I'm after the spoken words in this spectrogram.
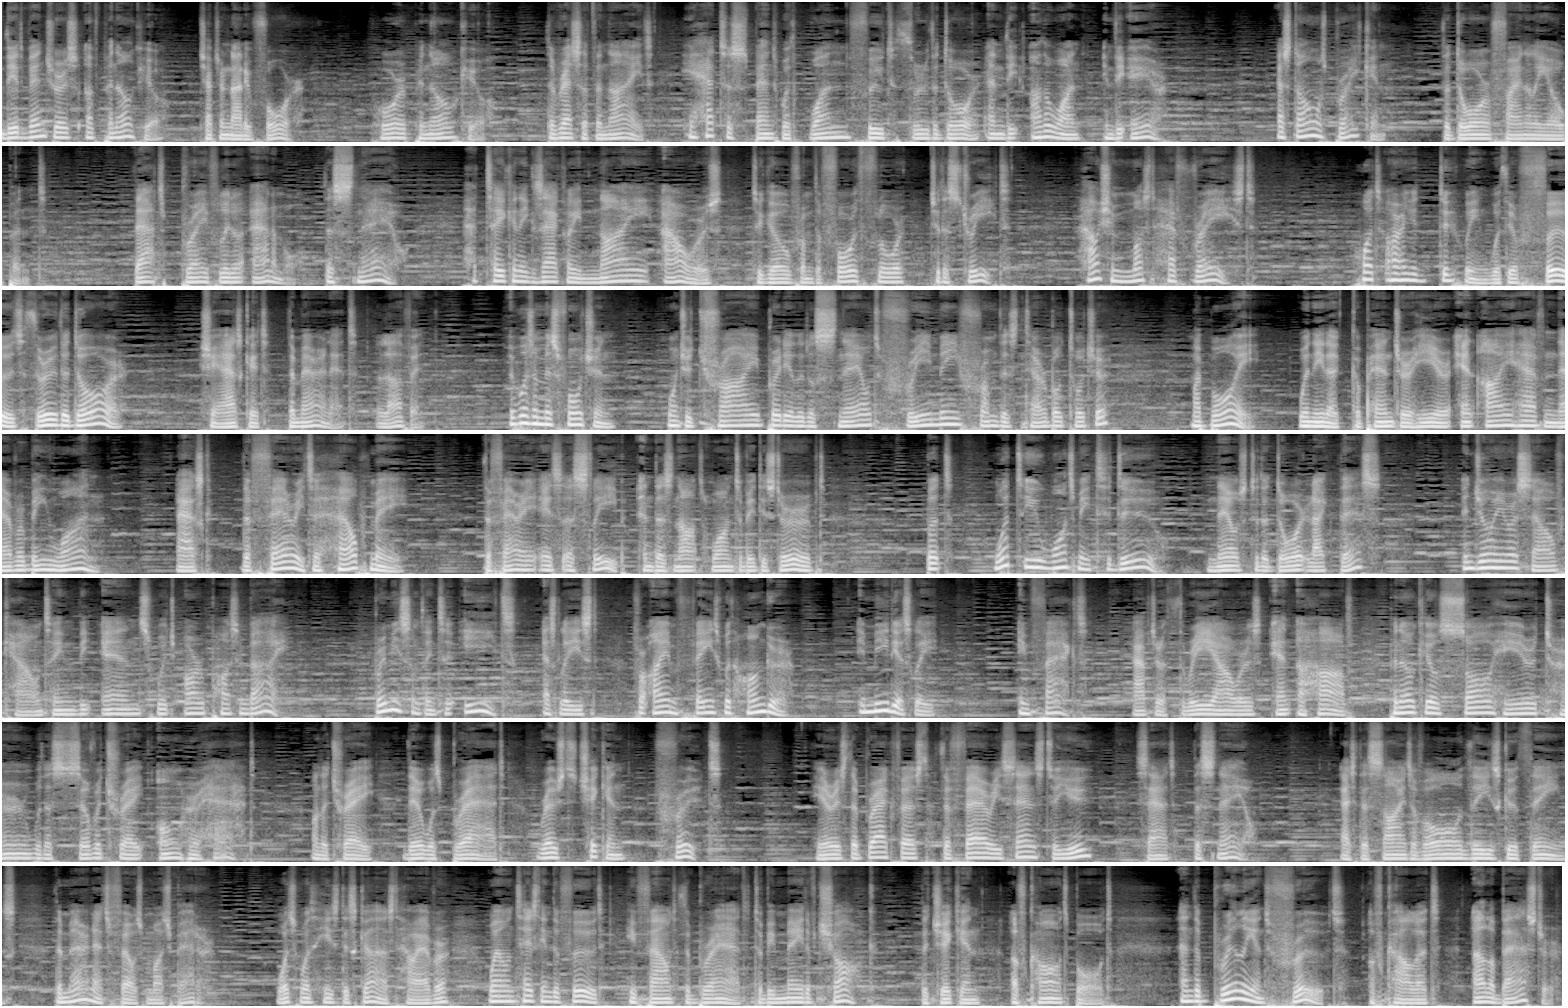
The Adventures of Pinocchio, Chapter 94. Poor Pinocchio. The rest of the night he had to spend with one foot through the door and the other one in the air. As dawn was breaking, the door finally opened. That brave little animal, the snail, had taken exactly nine hours to go from the fourth floor to the street. How she must have raced! What are you doing with your food through the door? She asked the marionette, laughing. It was a misfortune. Won't you try, pretty little snail, to free me from this terrible torture? My boy, we need a carpenter here, and I have never been one. Ask the fairy to help me. The fairy is asleep and does not want to be disturbed. But what do you want me to do? Nails to the door like this? Enjoy yourself counting the ants which are passing by. Bring me something to eat, at least, for I am faint with hunger. Immediately. In fact, after three hours and a half, Pinocchio saw her turn with a silver tray on her head. On the tray, there was bread, roast chicken, fruit. Here is the breakfast the fairy sends to you, said the snail. At the sight of all these good things, the marionette felt much better. What was his disgust, however, when on tasting the food he found the bread to be made of chalk, the chicken of cardboard, and the brilliant fruit of colored alabaster.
